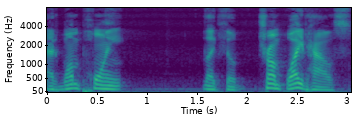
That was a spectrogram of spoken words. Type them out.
at one point, like the Trump White House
